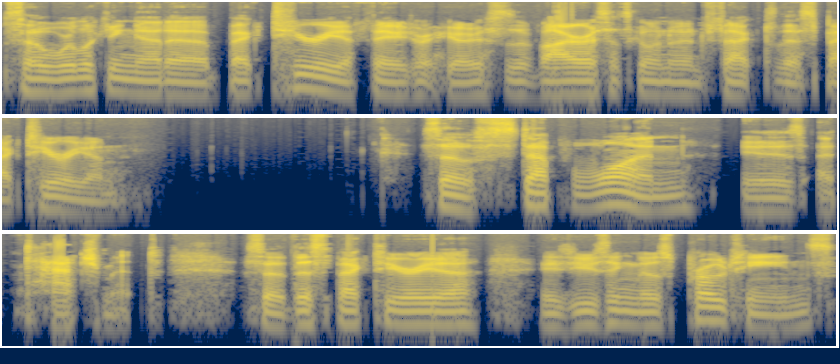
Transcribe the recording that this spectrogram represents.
So we're looking at a bacteriophage right here. This is a virus that's going to infect this bacterium. So step one is attachment. So this bacteria is using those proteins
